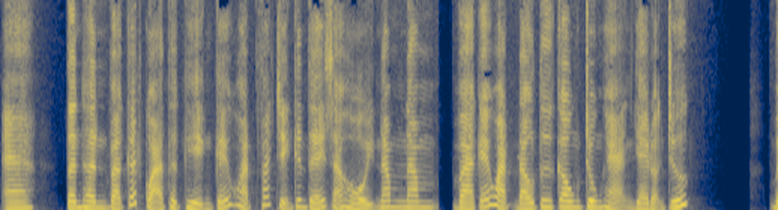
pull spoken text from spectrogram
A. Tình hình và kết quả thực hiện kế hoạch phát triển kinh tế xã hội 5 năm và kế hoạch đầu tư công trung hạn giai đoạn trước. B.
